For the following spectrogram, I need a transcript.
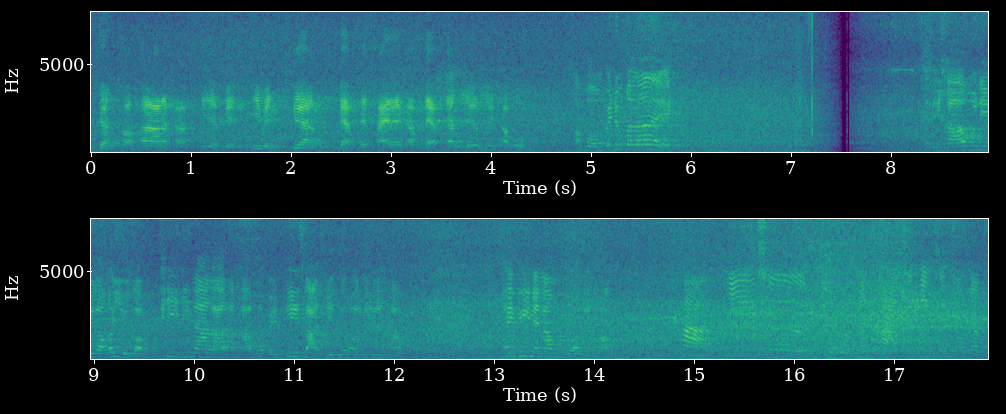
เครื่องทอผ้านะครับ ที่จะเป็นที่เป็นเครื่องแบบไทยๆนะครับ แบบดั้งเดิมเลยครับผม ครับผมไปดูกันเลย สวัสดีครับ วันนี้เราก็อยู่กับพี่ที่น่ารักนะครับมาเป็นพี่สาธิตในวันนี้นะครับ ให้พี่แนะนำตัวหน่อยครับ ค่ะพี่ชื่อจูนนะคะชื่อจริงชื่อจูนนามส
